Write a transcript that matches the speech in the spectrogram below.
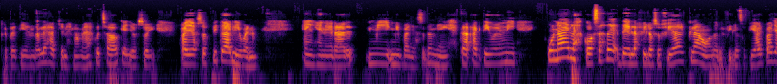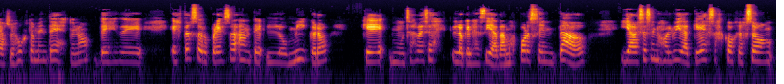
repitiéndoles a quienes no me han escuchado que yo soy payaso hospital y bueno, en general mi, mi payaso también está activo en mí. una de las cosas de, de, la filosofía del clown, de la filosofía del payaso, es justamente esto, ¿no? Desde esta sorpresa ante lo micro que muchas veces lo que les decía, damos por sentado y a veces se nos olvida que esas cosas son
